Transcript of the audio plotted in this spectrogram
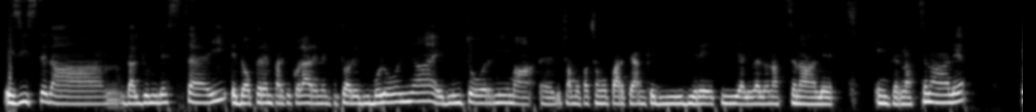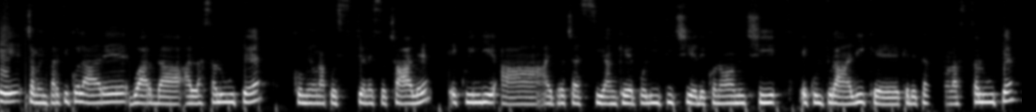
Esiste da, dal 2006 ed opera in particolare nel territorio di Bologna e dintorni, ma eh, diciamo facciamo parte anche di, di reti a livello nazionale e internazionale e diciamo in particolare guarda alla salute come una questione sociale e quindi a, ai processi anche politici ed economici e culturali che, che determinano la salute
